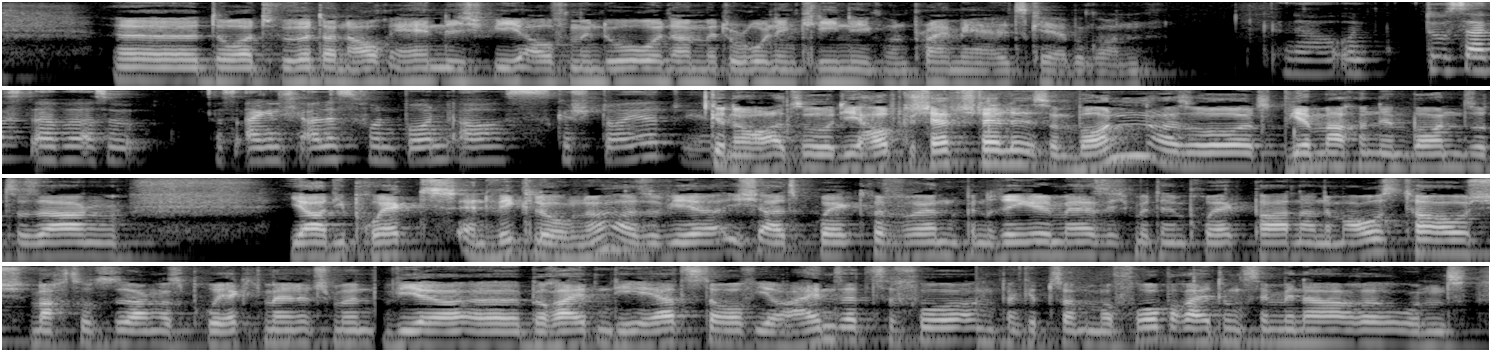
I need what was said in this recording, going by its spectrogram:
äh, dort wird dann auch ähnlich wie auf Mindoro dann mit Rolling Clinic und Primary Healthcare begonnen. Genau, und du sagst aber, also dass eigentlich alles von Bonn aus gesteuert wird? Genau, also die Hauptgeschäftsstelle ist in Bonn. Also wir machen in Bonn sozusagen ja die Projektentwicklung. Ne? Also wir, ich als Projektreferent bin regelmäßig mit den Projektpartnern im Austausch, mache sozusagen das Projektmanagement. Wir äh, bereiten die Ärzte auf ihre Einsätze vor und dann gibt es dann immer Vorbereitungsseminare und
